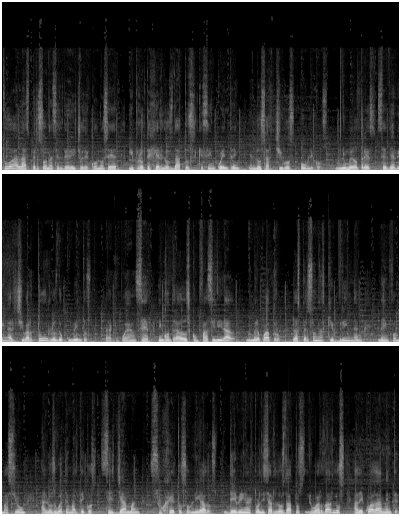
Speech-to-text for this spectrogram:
todas las personas el derecho de conocer y proteger los datos que se encuentren en los archivos públicos. Número 3. Se deben archivar todos los documentos para que puedan ser encontrados con facilidad. Número 4. Las personas que brindan la información a los guatemaltecos se llaman sujetos obligados. Deben actualizar los datos y guardarlos adecuadamente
